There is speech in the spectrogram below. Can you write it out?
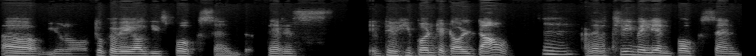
uh, you know, took away all these books, and there is he burnt it all down. Mm. And there were three million books, and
